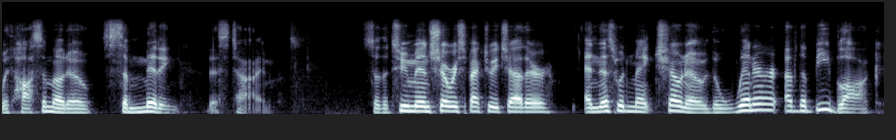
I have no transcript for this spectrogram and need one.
with Hashimoto submitting this time. So the two men show respect to each other, and this would make Chono the winner of the B block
